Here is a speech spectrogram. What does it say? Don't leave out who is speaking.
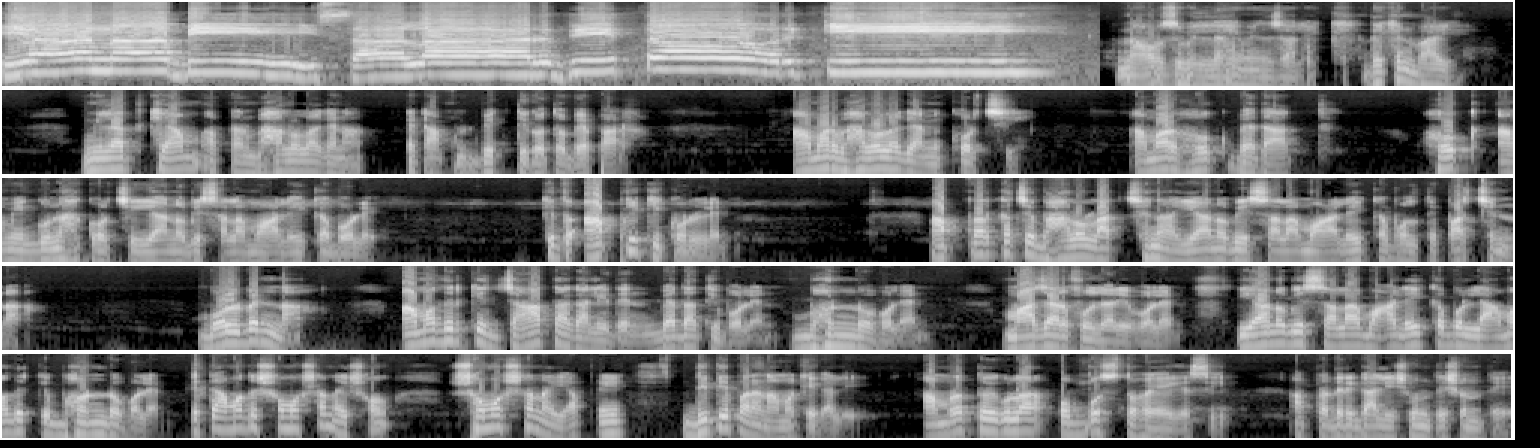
Speaker 1: ইয়া নবী, সালার ভিতর কি?
Speaker 2: নাউজুবিল্লাহি মিন জালিক দেখেন ভাই, মিলাদ ক্যাম আপনার ভালো লাগে না, এটা আপনার ব্যক্তিগত ব্যাপার। আমার ভালো লাগে আমি করছি। আমার হোক বেদাত, হোক আমি গুনাহ করছি, ইয়া নবী সালাম আলাইকা বলে। কিন্তু আপনি কি করলেন? আপনার কাছে ভালো লাগছে না, ইয়া নবী, সালাম আলাইকা বলতে পারছেন না। বলবেন না, আমাদেরকে যা তা গালি দেন, বেদাতি বলেন, ভণ্ড বলেন, মাজার ফুজারি বলেন। ইয়ানবী সালাম আলাইকা বললে আমাদেরকে ভণ্ড বলেন। এতে আমাদের সমস্যা নাই সমস্যা নাই, আপনি দিতে পারেন আমাকে গালি। আমরা তো এগুলা অভ্যস্ত হয়ে গেছি, আপনাদের গালি শুনতে শুনতে,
